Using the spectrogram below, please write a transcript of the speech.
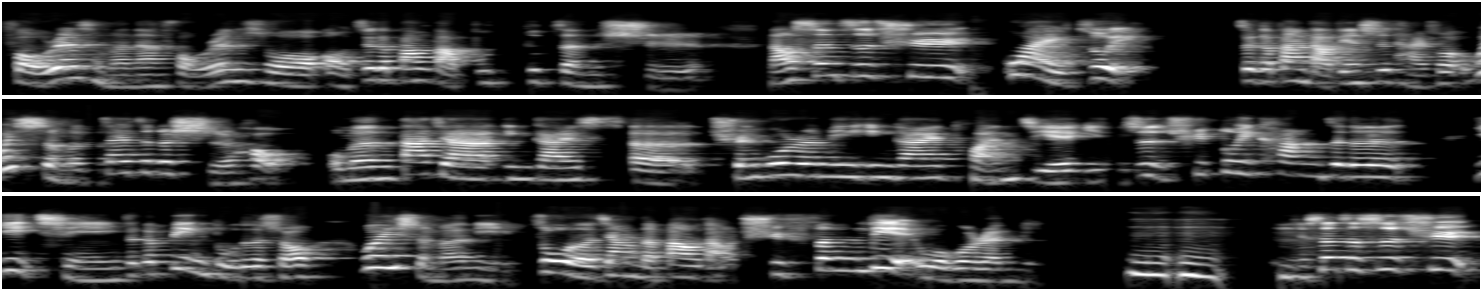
否认什么呢？否认说哦，这个报道不不真实，然后甚至去怪罪。这个半岛电视台说：“为什么在这个时候，我们大家应该呃，全国人民应该团结一致去对抗这个疫情、这个病毒的时候，为什么你做了这样的报道，去分裂我国人民？嗯嗯嗯，甚至是去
